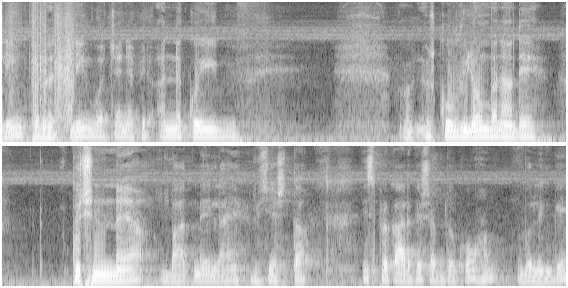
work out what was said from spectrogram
लिंग परिवर्तन लिंग, वचन या फिर अन्य कोई, उसको विलोम बना दे, कुछ नया बात में लाएँ, विशेषता, इस प्रकार के शब्दों को हम बोलेंगे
